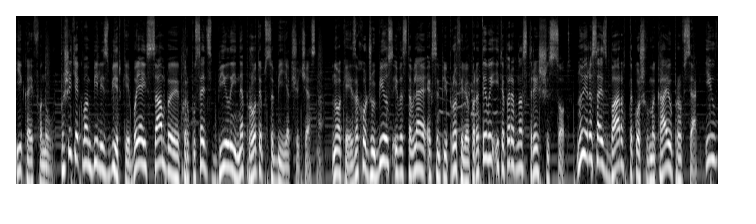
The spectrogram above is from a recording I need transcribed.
і кайфанув. Пишіть, як вам білі збірки, бо я й сам би корпусець білий не проти б собі, якщо чесно. Ну окей, заходжу в BIOS і виставляю XMP профілі оперативи, і тепер в нас 3600. Ну і Resize Bar також вмикаю про всяк. І в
